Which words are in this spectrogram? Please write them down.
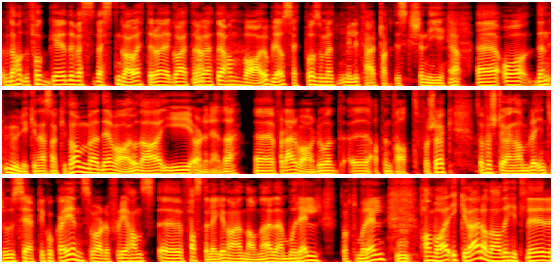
Det, han- folk, eh, det vest, Vesten ga jo etter og ga etter. og Ja. etter. Han var jo, ble jo sett på som et militært taktisk geni. Ja. Eh, og den ulykken jeg snakket om, eh, det var jo da i Ørneredet. Eh, For der var det jo et eh, attentatforsøk. Så Første gang han ble introdusert til kokain, så var det fordi hans eh, fastelege, nå har jeg navnet her, det er Morell, dr. Morell, Mm. han var ikke der, og da hadde Hitler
